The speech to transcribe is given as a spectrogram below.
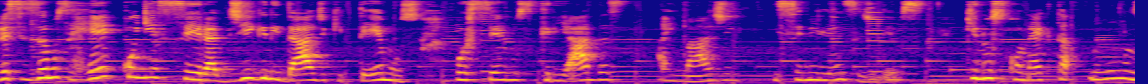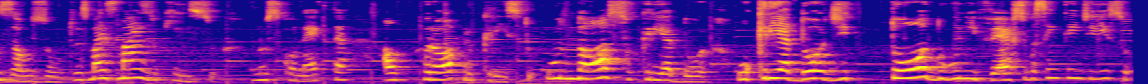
Precisamos reconhecer a dignidade que temos por sermos criadas à imagem e semelhança de Deus que nos conecta uns aos outros, mas mais do que isso, nos conecta ao próprio Cristo, o nosso Criador, o Criador de todo o universo. Você entende isso?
